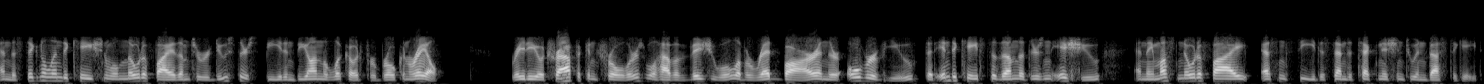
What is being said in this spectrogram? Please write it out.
and the signal indication will notify them to reduce their speed and be on the lookout for broken rail. Radio traffic controllers will have a visual of a red bar in their overview that indicates to them that there's an issue and they must notify S&C to send a technician to investigate.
